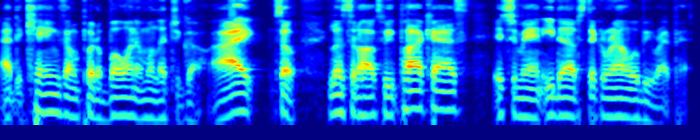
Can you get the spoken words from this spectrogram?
at the Kings. I'm gonna put a bow on it. I'm gonna let you go. All right. So listen to the Hawks Beat podcast. It's your man E Dub. Stick around. We'll be right back.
